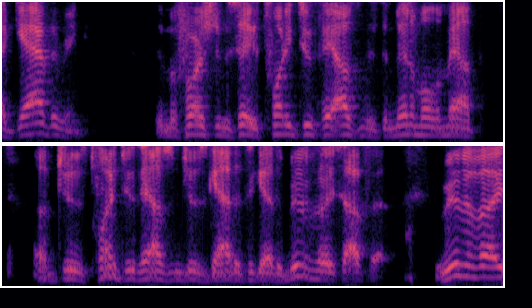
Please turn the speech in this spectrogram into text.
a gathering. The Mepharshim say 22,000 is the minimal amount of Jews. 22,000 Jews gathered together. River Alpha. River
